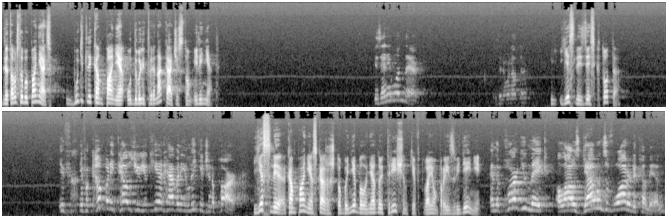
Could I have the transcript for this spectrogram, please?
Для того, чтобы понять, будет ли компания удовлетворена качеством или нет. Есть ли здесь кто-то, If, if a company tells you you can't have any leakage in a part, если компания скажет, чтобы не было ни одной трещинки в твоем произведении, in,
